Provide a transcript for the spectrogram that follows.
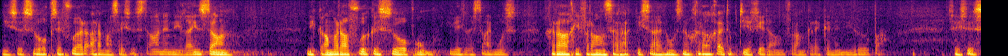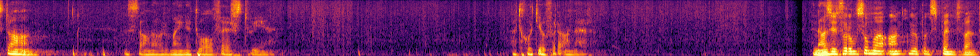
En hy so op sy voorarm as hy so staan in die lyn staan. En die kamera fokus so op hom. Jy weet hulle sê hy moes graag die Franse rugby sê hulle ons nou graag uit op TV daar in Frankryk en in Europa. Sy so staan. Dan staan daar Romeine 12 vers 2. Wat God jou verander. En dan is dit vir hom sommer 'n aanknopingspunt want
